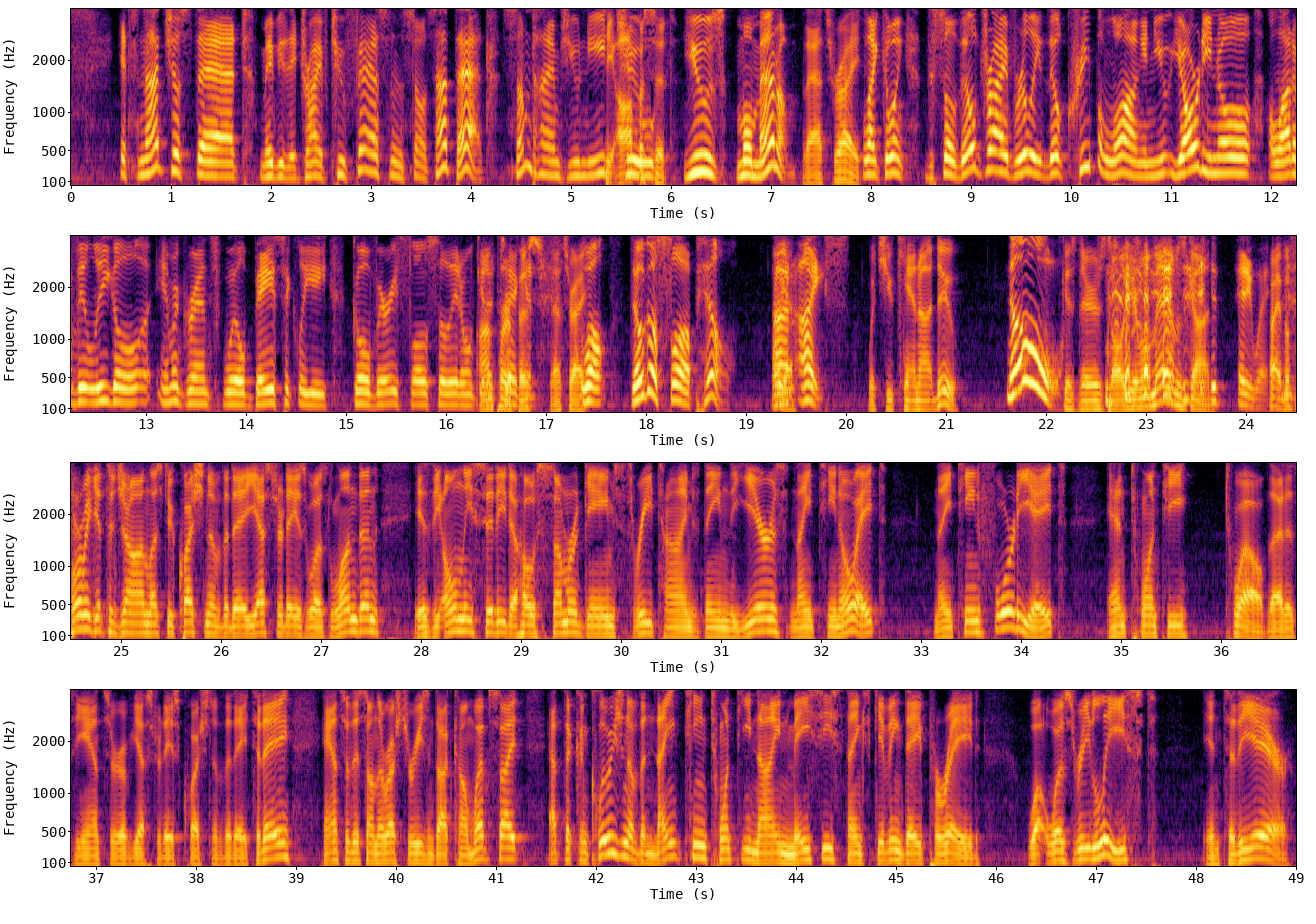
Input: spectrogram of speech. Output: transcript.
It's not just that maybe they drive too fast in the snow. It's not that. Sometimes you need to opposite. use momentum. That's right. Like going, so they'll drive really, they'll creep along, and you, you already know a lot of illegal immigrants will basically go very slow so they don't get On a purpose. ticket. That's right. Well, they'll go slow uphill Oh, on yeah. ice. which you cannot do No. because there's all your momentum's gone. Anyway. All right, before we get to John, let's do question of the day. Yesterday's was London is the only city to host summer games three times. Name the years 1908, 1948, and 2012. That is the answer of yesterday's question of the day. Today, answer this on the RushToReason.com website. At the conclusion of the 1929 Macy's Thanksgiving Day Parade, what was released into the air?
